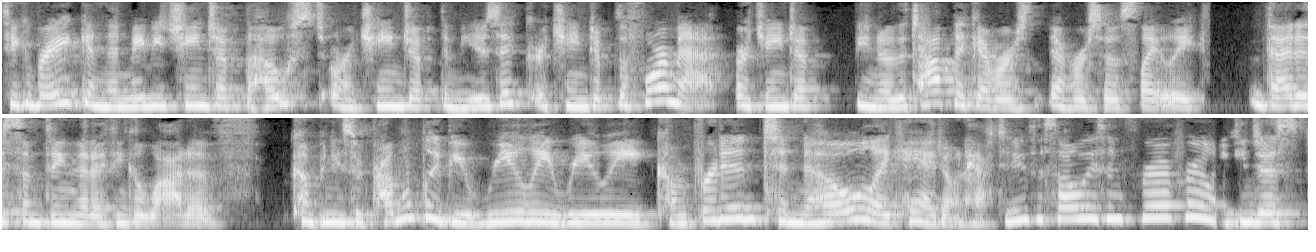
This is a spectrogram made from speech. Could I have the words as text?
take a break and then maybe change up the host or change up the music or change up the format or change up, you know, the topic ever, ever so slightly. That is something that I think a lot of companies would probably be really, really comforted to know, like, hey, I don't have to do this always and forever. We can just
